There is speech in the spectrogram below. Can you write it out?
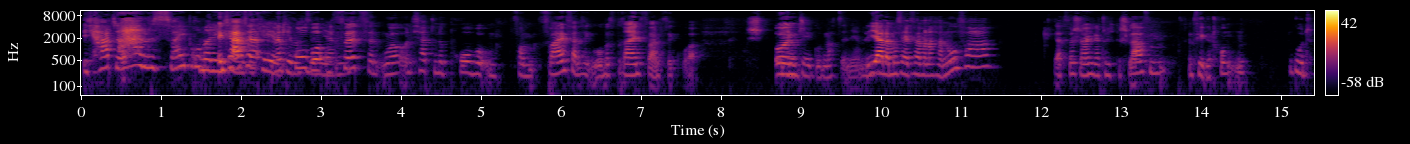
Ich hatte, Ah, du bist zwei Proben an den ich Tag. hatte okay, eine okay, Probe um ja. 14 Uhr und ich hatte eine Probe um vom 22 Uhr bis 23 Uhr. Und okay, gut, macht Sinn, ja. ja, da muss ich jetzt einmal nach Hannover. Dazwischen habe ich natürlich geschlafen und viel getrunken. Gut.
